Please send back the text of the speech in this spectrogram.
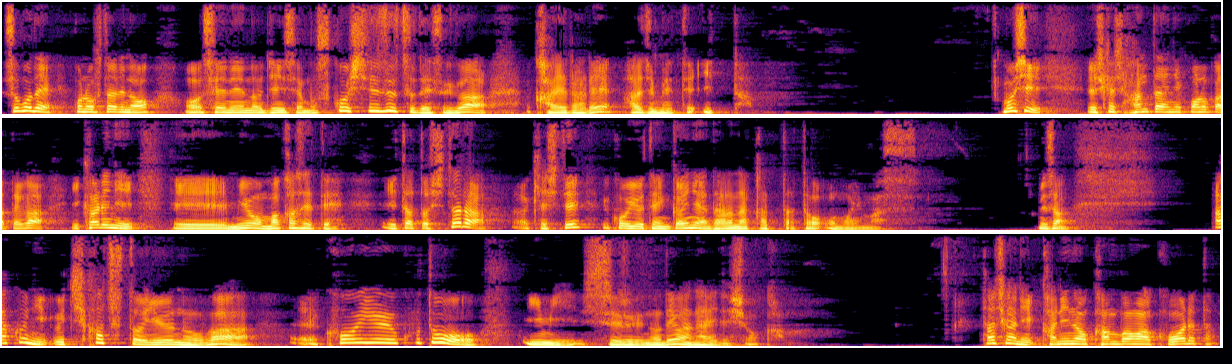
そこで、この二人の青年の人生も少しずつですが、変えられ始めていった。もし、しかし反対にこの方が怒りに身を任せていたとしたら、決してこういう展開にはならなかったと思います。皆さん、悪に打ち勝つというのは、こういうことを意味するのではないでしょうか。確かにカニの看板は壊れた。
